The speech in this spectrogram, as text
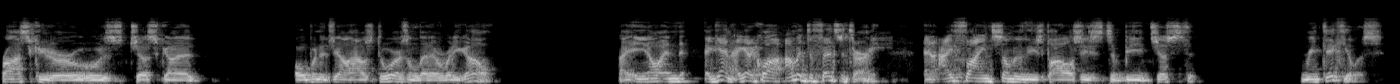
prosecutor who's just going to open the jailhouse doors and let everybody go. I, you know, and again, I got to call I'm a defense attorney, and I find some of these policies to be just ridiculous.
